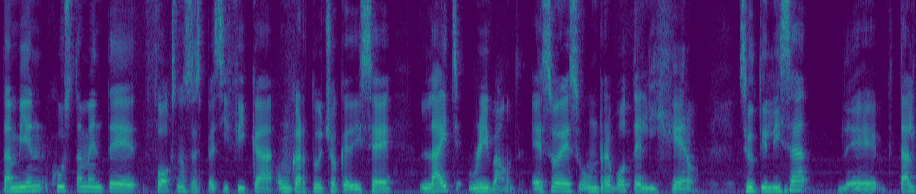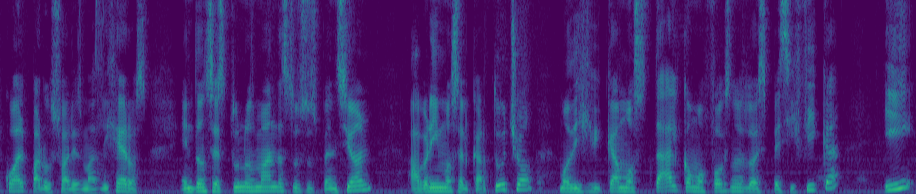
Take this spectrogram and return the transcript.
También justamente Fox nos especifica un cartucho que dice Light Rebound. Eso es un rebote ligero. Se utiliza eh, tal cual para usuarios más ligeros. Entonces tú nos mandas tu suspensión, abrimos el cartucho, modificamos tal como Fox nos lo especifica y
